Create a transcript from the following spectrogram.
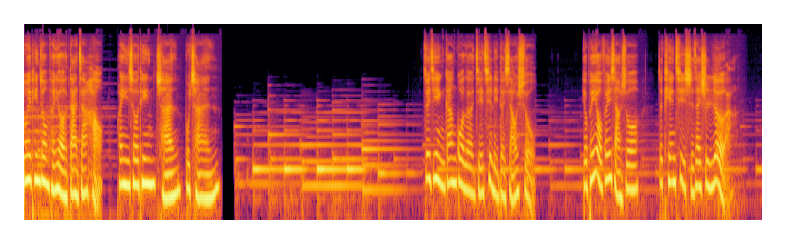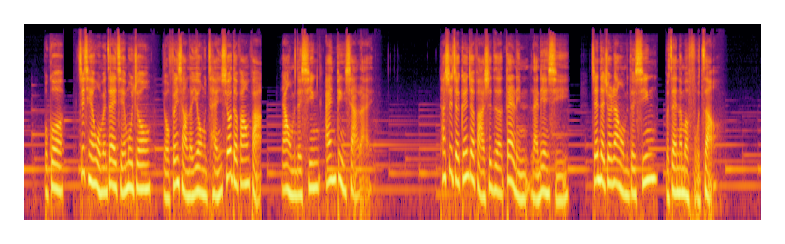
各位听众朋友，大家好，欢迎收听《禅不禅》。最近刚过了节气里的小暑，有朋友分享说，这天气实在是热啊。不过之前我们在节目中有分享了用禅修的方法，让我们的心安定下来。他试着跟着法师的带领来练习，真的就让我们的心不再那么浮躁。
